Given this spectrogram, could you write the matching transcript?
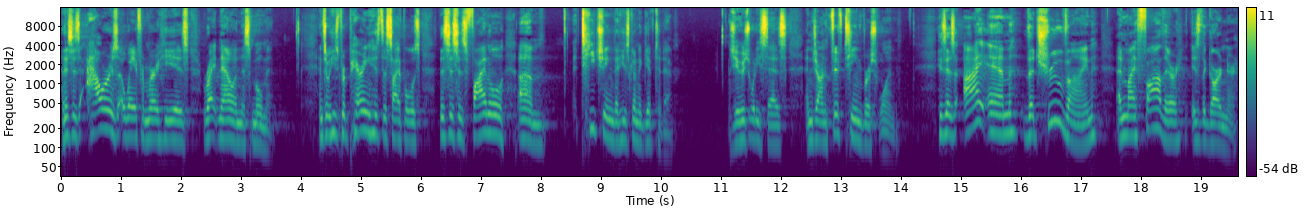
And this is hours away from where he is right now in this moment. And so he's preparing his disciples. This is his final um, teaching that he's going to give to them. So here's what he says in John 15, verse 1. He says, I am the true vine, and my Father is the gardener.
